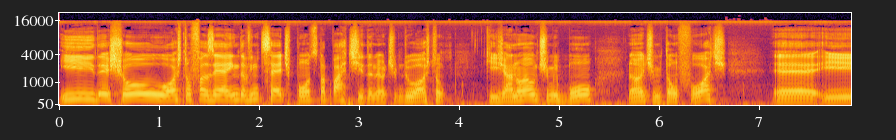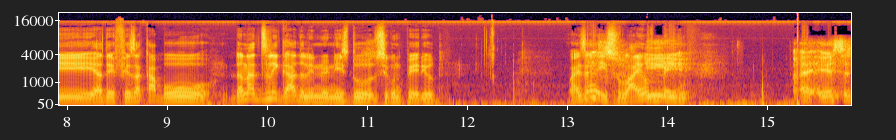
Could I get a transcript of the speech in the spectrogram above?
e deixou o Washington fazer ainda 27 pontos na partida, né? O time do Washington, que já não é um time bom, não é um time tão forte, é, e a defesa acabou dando a desligada ali no início do segundo período. Mas é isso, Lions e... bem. É, esse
